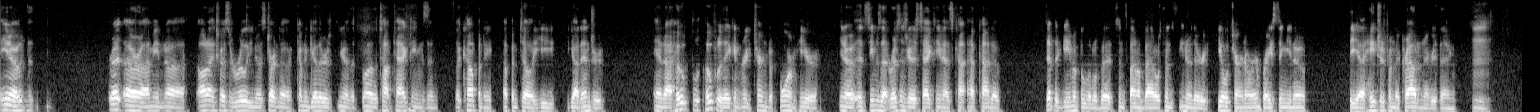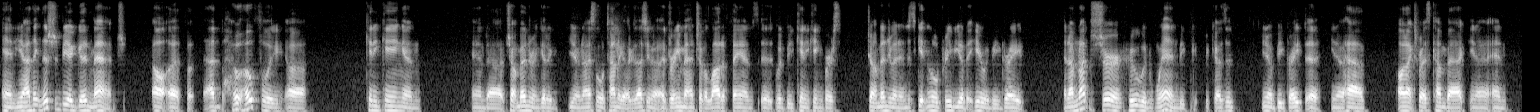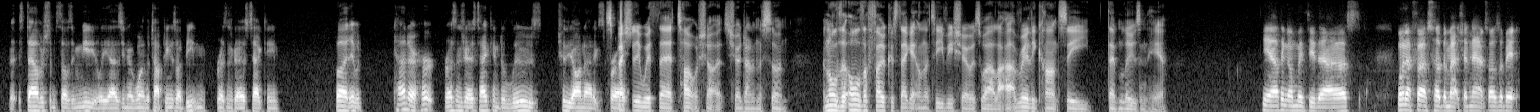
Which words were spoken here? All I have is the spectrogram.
You know, the, or I mean, uh, All Night Express are really you know starting to come together. as You know, the, one of the top tag teams in the company up until he, he got injured, and I hope hopefully they can return to form here you know, it seems that Wrestling's Greatest Tag Team has have kind of stepped their game up a little bit since Final Battle, since you know their heel turn or embracing you know the uh, hatred from the crowd and everything. Mm. And you know, I think this should be a good match. Uh, uh, ho- hopefully, uh, Kenny King and and uh, Benjamin get a you know nice little time together because that's you know a dream match of a lot of fans. It would be Kenny King versus Sean Benjamin, and just getting a little preview of it here would be great. And I'm not sure who would win because it you know, be great to, you know, have On Express come back, you know, and establish themselves immediately as, you know, one of the top teams by beating Wrestling's Greatest Tag Team. But it would kind of hurt Wrestling's Greatest Tag Team to lose to the All Night Express. Especially with their title shot at Showdown in the Sun. And all the all the focus they're getting on the TV show as well. Like, I really can't see them losing here. Yeah, I think I'm with you there. I was, when I first heard the match announced, I was a bit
